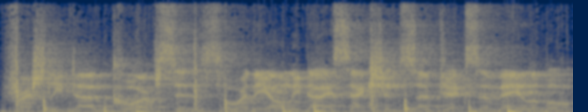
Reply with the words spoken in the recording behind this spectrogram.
Freshly dug corpses were the only dissection subjects available.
